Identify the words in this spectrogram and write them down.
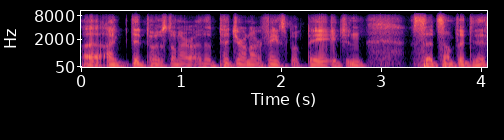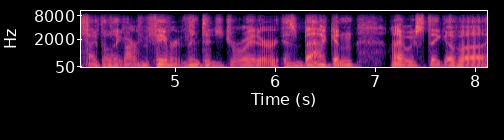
uh, I did post on our the picture on our Facebook page and said something to the effect of like our favorite vintage droider is back, and I always think of uh,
